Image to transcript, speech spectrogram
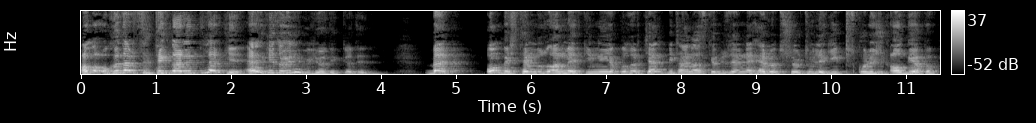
Ama o kadar sık tekrar ettiler ki herkes öyle biliyor dikkat edin. Ben 15 Temmuz'u anma etkinliği yapılırken bir tane asker üzerine hero tişörtüyle giyip psikolojik algı yapıp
